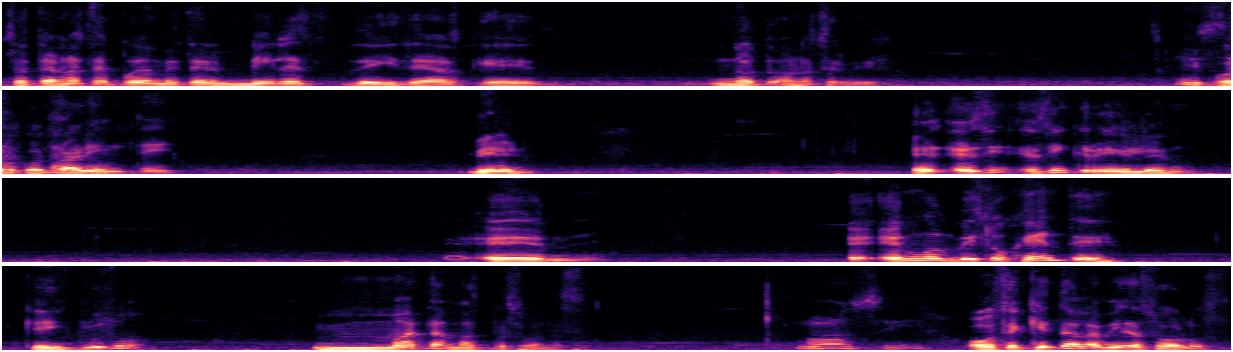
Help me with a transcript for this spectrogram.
Satanás te puede meter miles de ideas que no te van a servir. Y por el contrario, Miren, es, increíble. Eh, hemos visto gente que incluso mata a más personas. Oh, sí. O se quita la vida solos.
